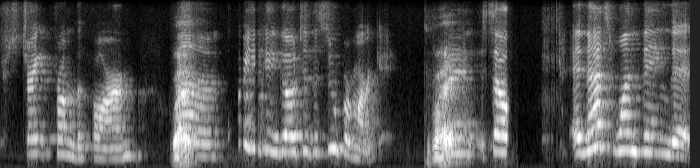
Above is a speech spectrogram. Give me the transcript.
straight from the farm, Right. um, or you can go to the supermarket. Right. And so, and that's one thing that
